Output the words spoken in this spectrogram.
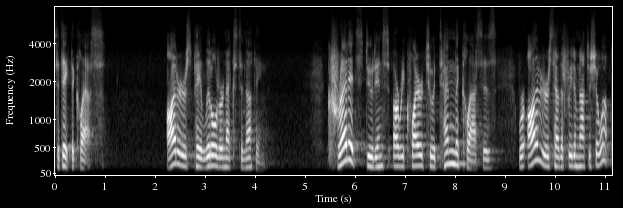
to take the class. Auditors pay little or next to nothing. Credit students are required to attend the classes where auditors have the freedom not to show up.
